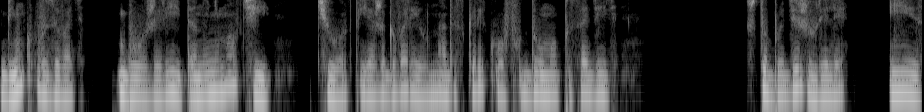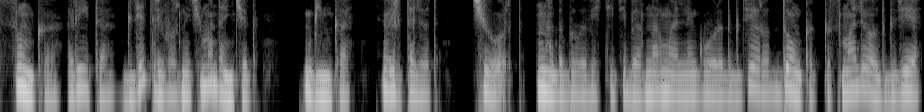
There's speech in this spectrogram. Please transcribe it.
Бинку вызывать? Боже, Рита, ну не молчи. Черт, я же говорил, надо Скоряков у дома посадить. Чтобы дежурили. И сумка, Рита, где тревожный чемоданчик? Бинка, Вертолет. Черт, надо было вести тебя в нормальный город. Где роддом, как космолет, где...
